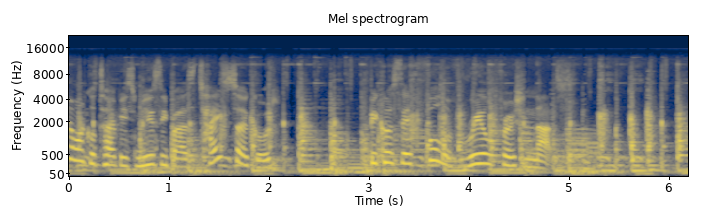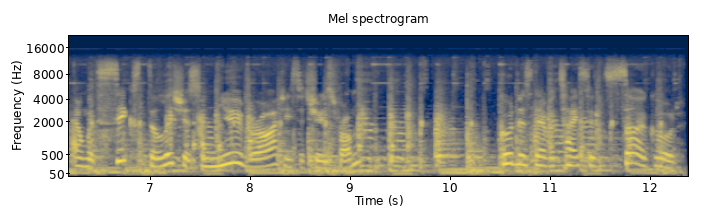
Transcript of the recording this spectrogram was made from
do Uncle Toby's muesli bars taste so good? Because they're full of real fruit and nuts. And with six delicious new varieties to choose from, goodness never tasted so good.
